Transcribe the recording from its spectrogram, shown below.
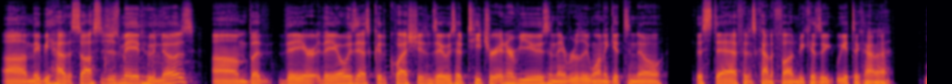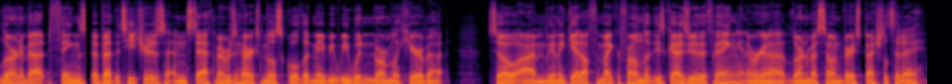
Uh, maybe how the sausage is made, who knows? Um, but they are, they always ask good questions. They always have teacher interviews, and they really want to get to know the staff. And it's kind of fun because we get to kind of learn about things about the teachers and staff members of Herricks Middle School that maybe we wouldn't normally hear about. So I'm going to get off the microphone, let these guys do their thing, and we're going to learn about someone very special today.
